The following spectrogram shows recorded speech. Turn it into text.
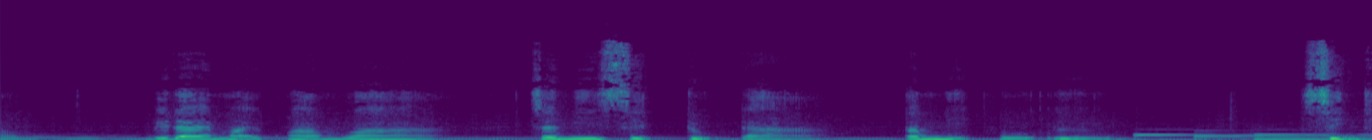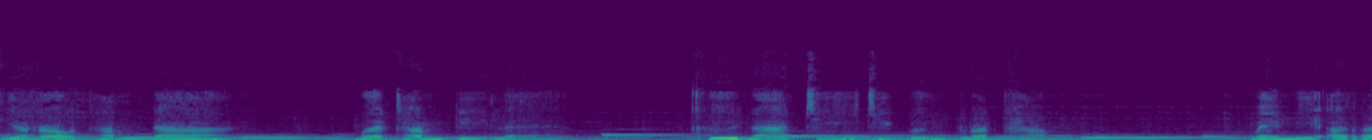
ว ไม่ได้หมายความว่า จะมีสิทธิ์ดุด่าตำหนิผู้อื่น สิ่งที่เราทำได้ เมื่อทำดีแล้ว คือหน้าที่ที่พึงกระทำไม่มีอะไร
